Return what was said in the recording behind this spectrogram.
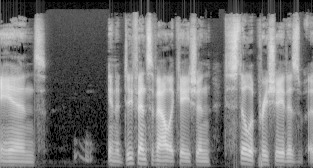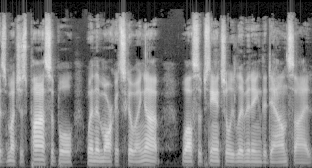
and in a defensive allocation to still appreciate as, as much as possible when the market's going up while substantially limiting the downside.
